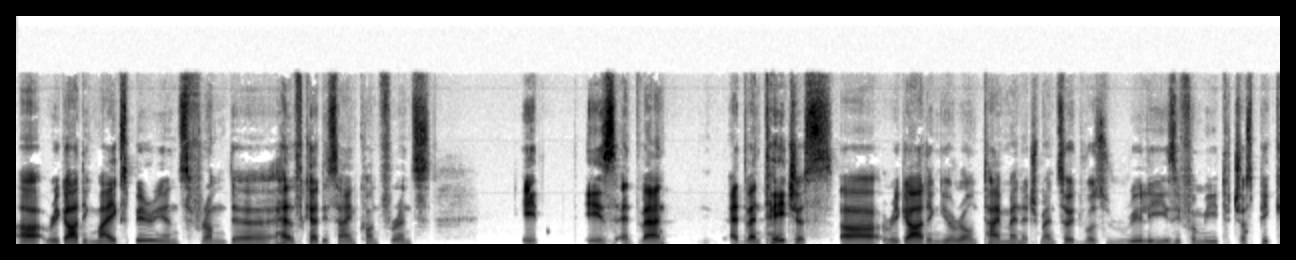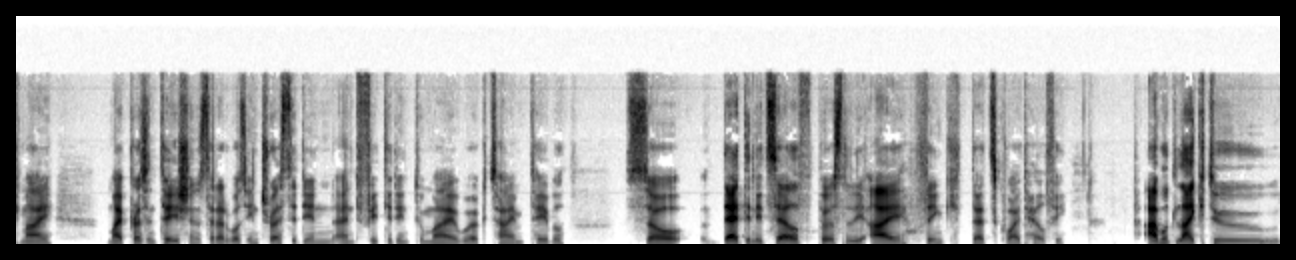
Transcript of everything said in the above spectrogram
uh, regarding my experience from the healthcare design conference, it is advan- advantageous uh, regarding your own time management. So it was really easy for me to just pick my my presentations that I was interested in and fit it into my work timetable. So that in itself, personally, I think that's quite healthy. I would like to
